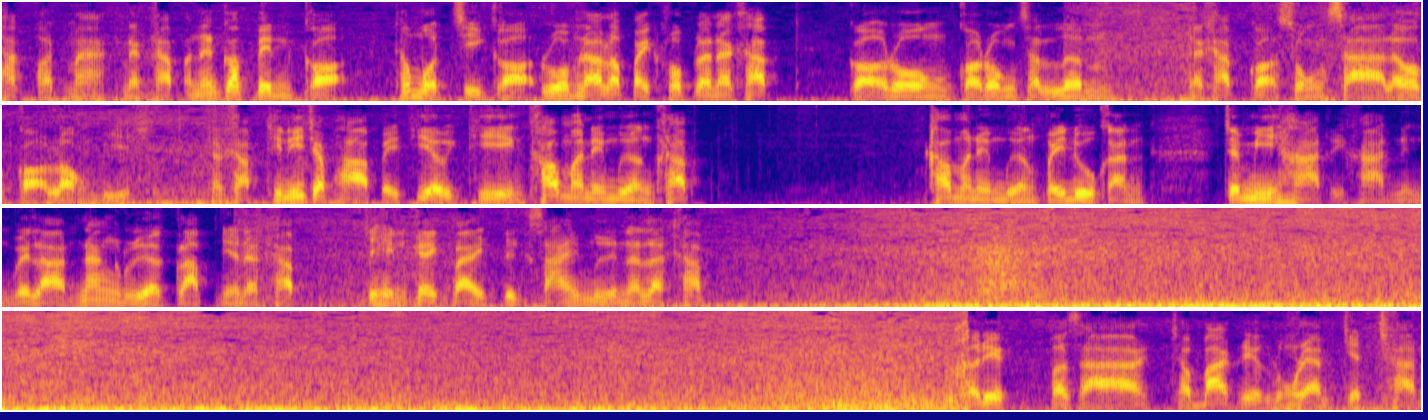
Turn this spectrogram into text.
พักผ่อนมากนะครับ อันนั้นก็เป็นเกาะทั้งหมด 4 เกาะรวมแล้วเราไปครบแล้วนะครับ เกาะรงเกาะรงสันเลิมนะครับเกาะทรงซาแล้วก็เกาะลองบีชนะครับทีนี้จะพาไปเที่ยวอีกที่เข้ามาในเมืองครับเข้ามาในเมืองไปดูกัน จะมีหาดอีกหาดหนึ่งเวลานั่งเรือกลับเนี่ยนะครับ จะเห็นไกลๆตึกซ้ายมือนั่นแหละครับเขาเรียกภาษาชาวบ้านเรียกโรงแรม 7 ชั้น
